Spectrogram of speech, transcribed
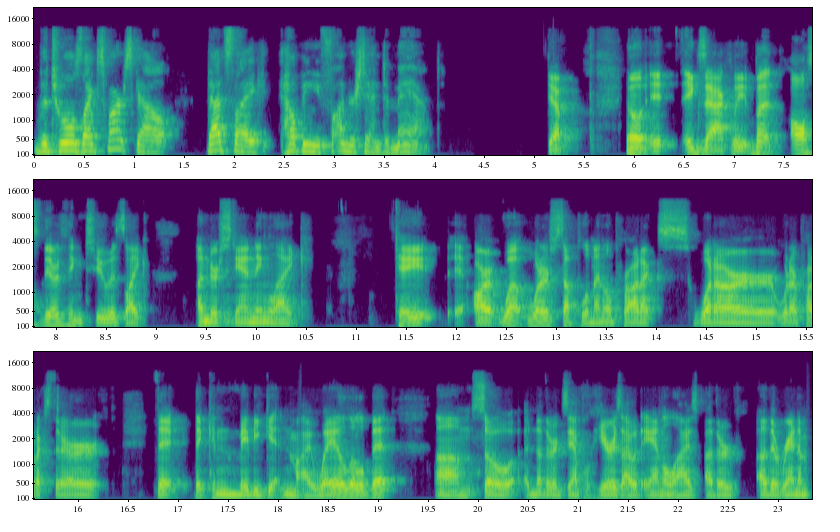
the tools like SmartScout, that's like helping you understand demand. Yep. No, it, exactly. But also the other thing too is like understanding like okay are what what are supplemental products what are what are products that are that that can maybe get in my way a little bit um, so another example here is i would analyze other other random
